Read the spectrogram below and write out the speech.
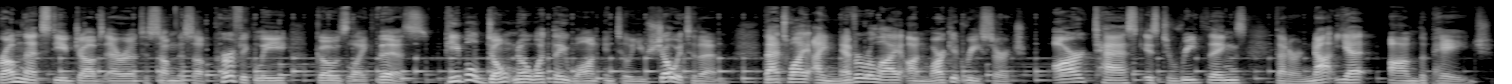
from that Steve Jobs era to sum this up perfectly goes like this People don't know what they want until you show it to them. That's why I never rely on market research. Our task is to read things that are not yet on the page.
